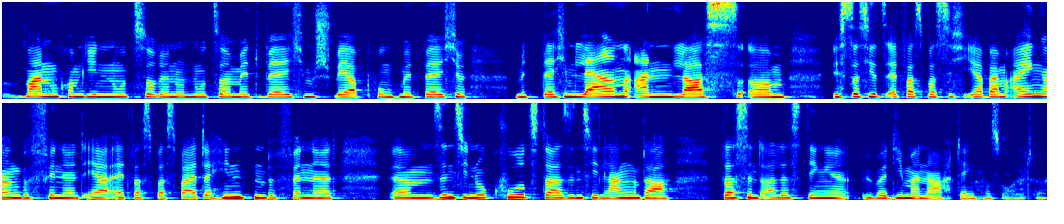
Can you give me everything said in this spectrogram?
wann kommen die Nutzerinnen und Nutzer mit welchem Schwerpunkt, mit, welche, mit welchem Lernanlass, ähm, ist das jetzt etwas, was sich eher beim Eingang befindet, eher etwas, was weiter hinten befindet, ähm, sind sie nur kurz da, sind sie lang da, das sind alles Dinge, über die man nachdenken sollte.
